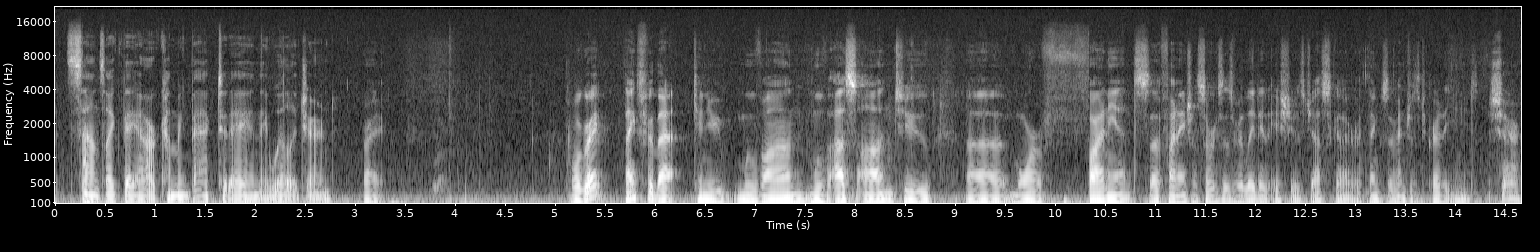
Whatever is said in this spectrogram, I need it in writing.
it sounds like they are coming back today and they will adjourn. Right. Well, great. Thanks for that. Can you move on, move us on to uh, more finance, uh, financial services related issues, Jessica, or things of interest to credit unions? Sure.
